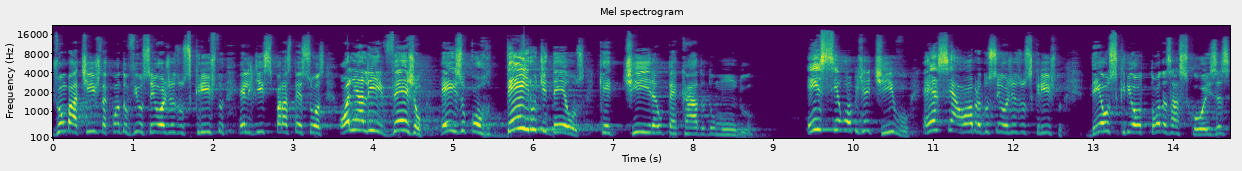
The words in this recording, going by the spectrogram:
João Batista, quando viu o Senhor Jesus Cristo, ele disse para as pessoas: Olhem ali, vejam, eis o Cordeiro de Deus que tira o pecado do mundo. Esse é o objetivo, essa é a obra do Senhor Jesus Cristo. Deus criou todas as coisas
